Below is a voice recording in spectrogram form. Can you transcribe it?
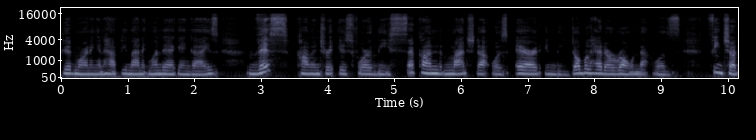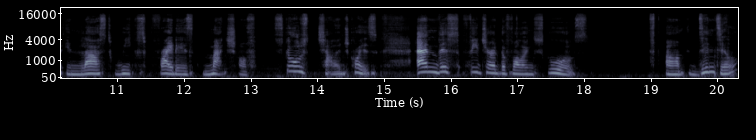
Good morning and happy Manic Monday again, guys. This commentary is for the second match that was aired in the doubleheader round that was featured in last week's Friday's match of Schools Challenge Quiz. And this featured the following schools um, Dinthill,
